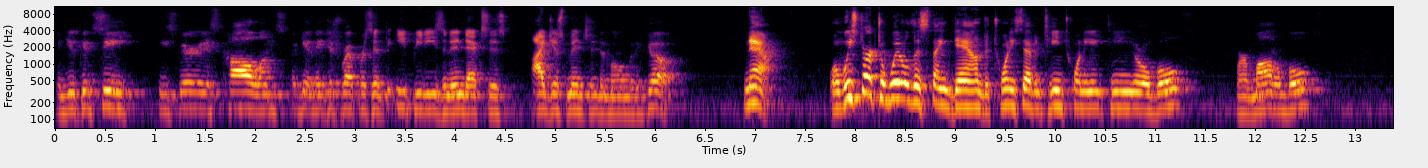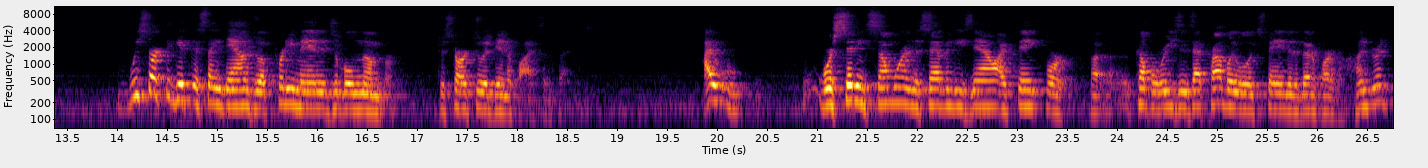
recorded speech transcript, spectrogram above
And you can see these various columns. Again, they just represent the EPDs and indexes I just mentioned a moment ago. Now, when we start to whittle this thing down to 2017, 2018 year old bulls, or model bulls, we start to get this thing down to a pretty manageable number to start to identify some things. I, we're sitting somewhere in the 70s now, I think, for uh, a couple reasons. That probably will expand to the better part of 100.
